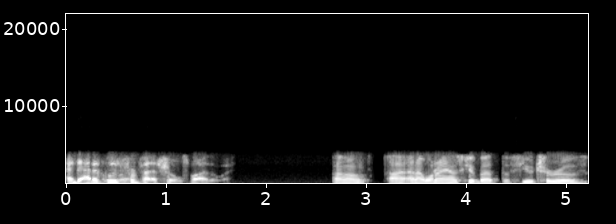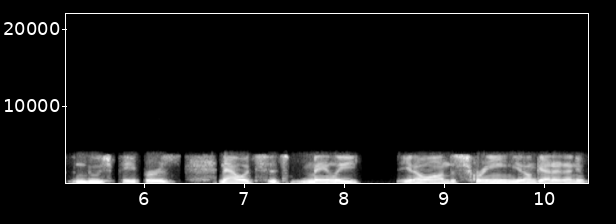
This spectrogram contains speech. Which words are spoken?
And that includes Right. professionals, by the way. Uh, and I want to ask you about the future of newspapers. Now it's it's mainly you know on the screen. You don't get it any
